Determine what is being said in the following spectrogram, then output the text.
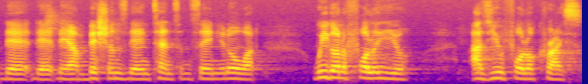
their, their, their ambitions, their intents, and saying, you know what, we're going to follow you as you follow Christ.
